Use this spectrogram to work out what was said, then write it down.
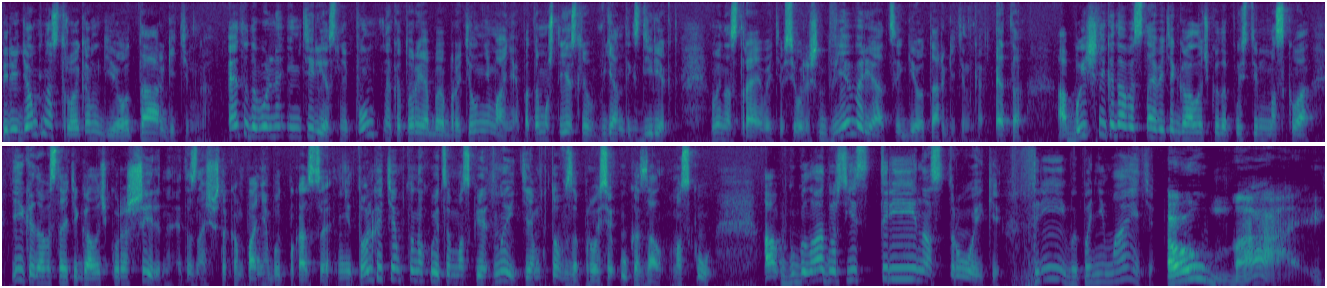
Перейдем к настройкам геотаргетинга. Это довольно интересный пункт, на который я бы обратил внимание, потому что если в Яндекс Директ вы настраиваете всего лишь две вариации геотаргетинга, это обычный, когда вы ставите галочку, допустим, Москва, и когда вы ставите галочку расширенный. Это значит, что компания будет показываться не только тем, кто находится в Москве, но и тем, кто в запросе указал Москву. А в Google AdWords есть три настройки. Три, вы понимаете? Oh my!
